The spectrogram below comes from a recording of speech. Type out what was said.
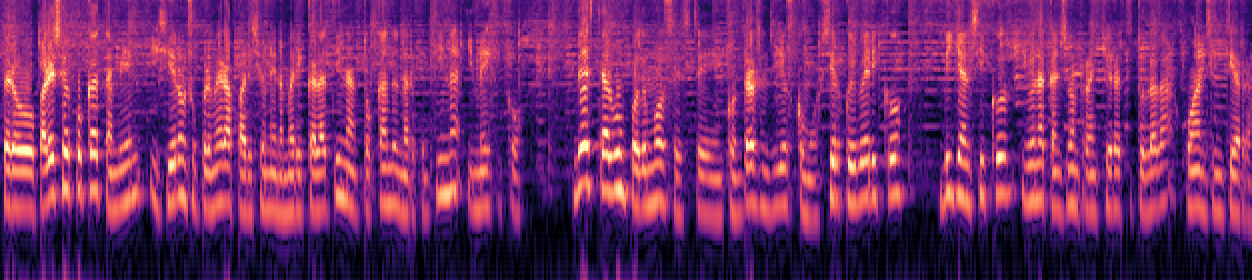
pero para esa época también hicieron su primera aparición en América Latina, tocando en Argentina y México. De este álbum podemos este, encontrar sencillos como Circo Ibérico, Villancicos y una canción ranchera titulada Juan sin Tierra.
